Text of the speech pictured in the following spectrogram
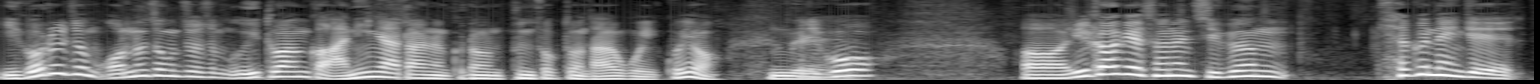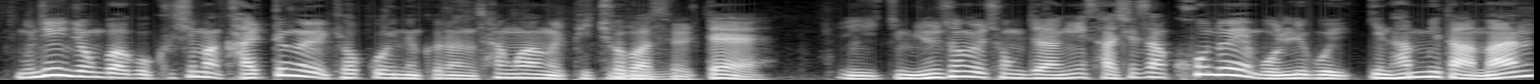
이거를 좀 어느 정도 좀 의도한 거 아니냐라는 그런 분석도 나오고 있고요. 네. 그리고 어 일각에서는 지금 최근에 이제 문재인 정부하고 극심한 갈등을 겪고 있는 그런 상황을 비춰봤을 음. 때, 이 지금 윤석열 총장이 사실상 코너에 몰리고 있긴 합니다만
